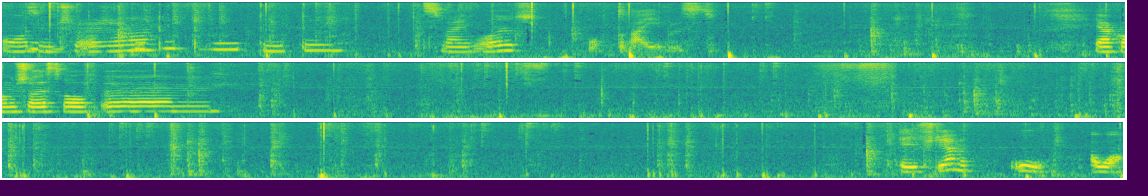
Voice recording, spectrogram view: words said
Awesome Treasure. 2 Volt. Hoch 3 bist. Ja, komm, scheiß drauf. Ähm. Elf Sterne. Oh, aua.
